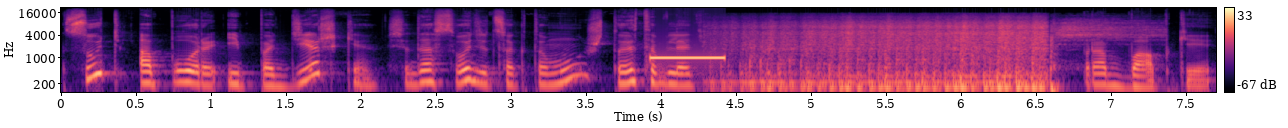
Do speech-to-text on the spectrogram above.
суть опоры и поддержки всегда сводится к тому, что это, блядь, про бабки.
